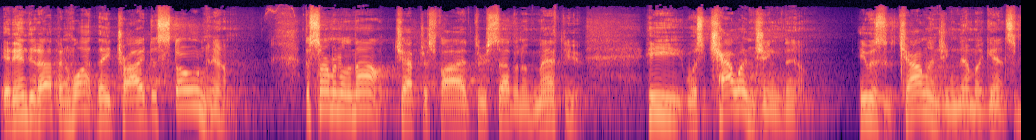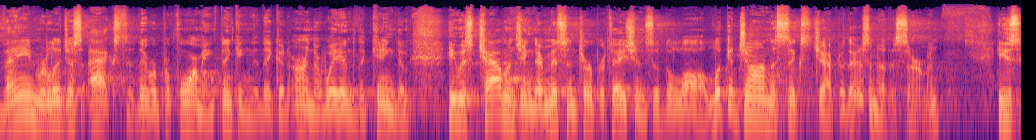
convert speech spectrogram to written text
it ended up in what? They tried to stone him. The Sermon on the Mount, chapters 5 through 7 of Matthew. He was challenging them he was challenging them against vain religious acts that they were performing, thinking that they could earn their way into the kingdom. He was challenging their misinterpretations of the law. Look at John, the sixth chapter. There's another sermon. He's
